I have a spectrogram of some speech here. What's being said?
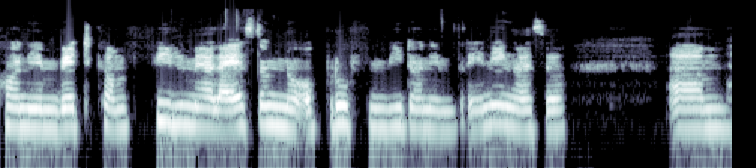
kann ich im Wettkampf viel mehr Leistung noch abrufen wie dann im Training. Also ähm,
